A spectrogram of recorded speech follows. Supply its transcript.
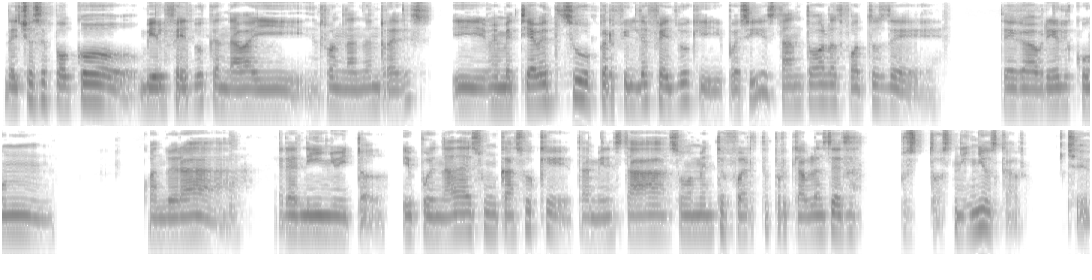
De hecho, hace poco vi el Facebook, andaba ahí rondando en redes y me metí a ver su perfil de Facebook y pues sí, están todas las fotos de, de Gabriel Kuhn cuando era, era niño y todo. Y pues nada, es un caso que también está sumamente fuerte porque hablas de pues, dos niños, cabrón. Sí.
